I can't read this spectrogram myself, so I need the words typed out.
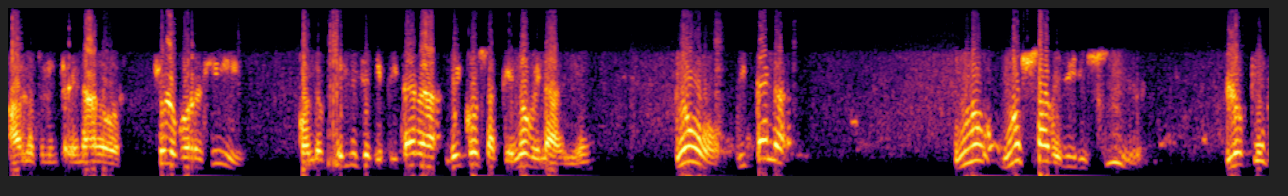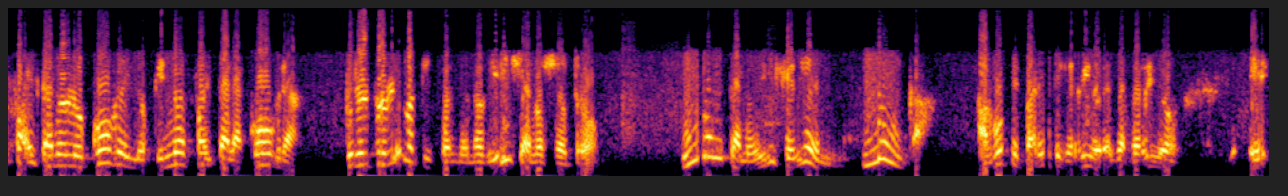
a nuestro entrenador. Yo lo corregí cuando él dice que Pitana ve cosas que no ve nadie. No, Pitana no, no sabe dirigir. Lo que es falta no lo cobra y lo que no es falta la cobra. Pero el problema es que cuando nos dirige a nosotros, nunca nos dirige bien, nunca. ¿A vos te parece que River haya perdido eh,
